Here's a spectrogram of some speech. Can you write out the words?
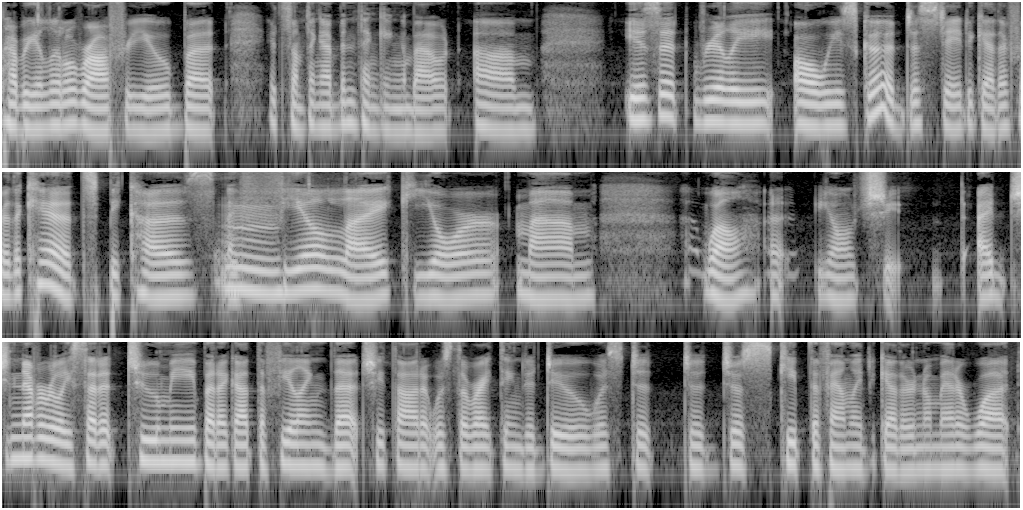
probably a little raw for you, but it's something I've been thinking about. Um, is it really always good to stay together for the kids? Because mm. I feel like your mom, well, uh, you know, she. I she never really said it to me, but I got the feeling that she thought it was the right thing to do was to to just keep the family together no matter what.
